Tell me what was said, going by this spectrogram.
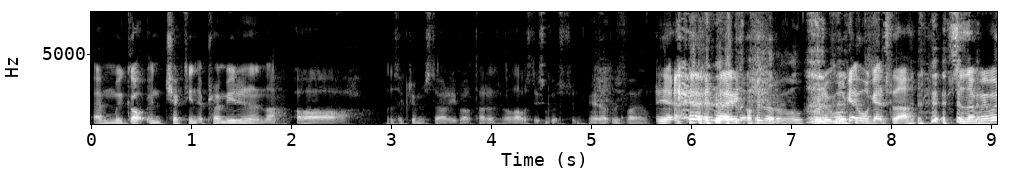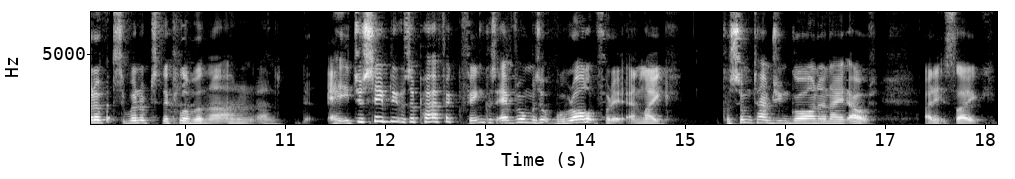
and we got and checked into Premier Inn and that. Oh, there's a grim story about that as well. That was disgusting. Yeah, that was vile. Yeah, right. that was horrible. we'll, we'll get we'll get to that. So then we went up to, went up to the club and that, and, and it just seemed it was a perfect thing because everyone was up. We were all up for it, and like because sometimes you can go on a night out, and it's like.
